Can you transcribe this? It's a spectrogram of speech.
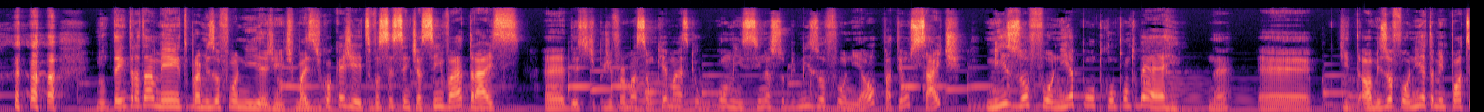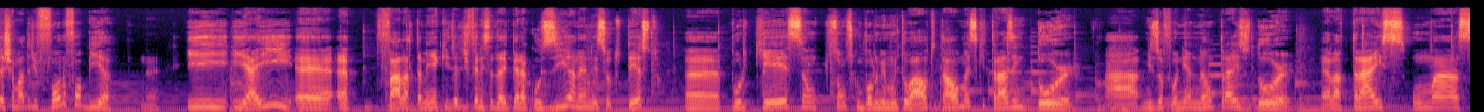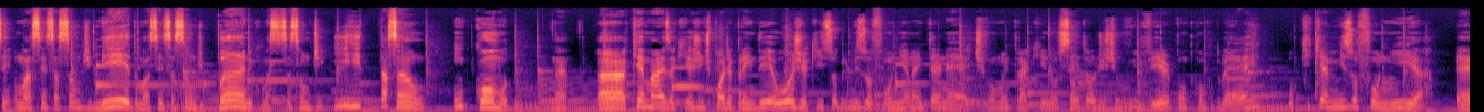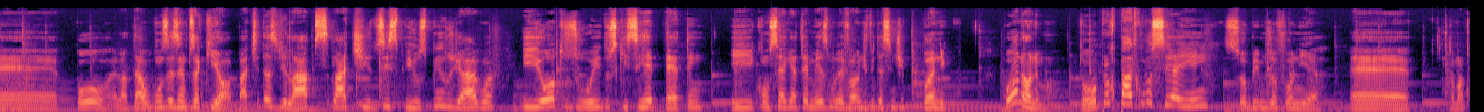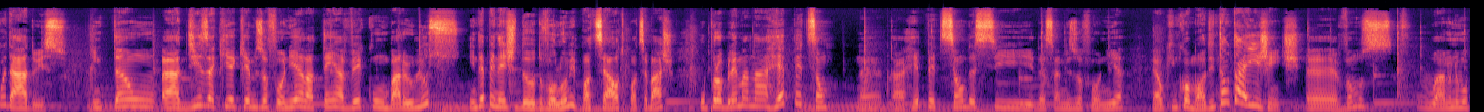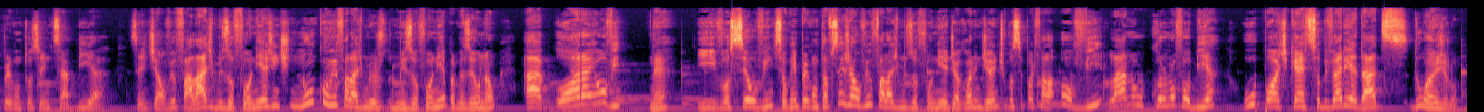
não tem tratamento para misofonia, gente. Mas de qualquer jeito, se você se sente assim, vai atrás é, desse tipo de informação. O que mais que o Google me ensina sobre misofonia? Opa, tem um site, misofonia.com.br, né? É, que a misofonia também pode ser chamada de fonofobia, né? E, e aí é, é, fala também aqui da diferença da hiperacusia, né, nesse outro texto, é, porque são sons com volume muito alto e tal, mas que trazem dor. A misofonia não traz dor, ela traz uma, uma sensação de medo, uma sensação de pânico, uma sensação de irritação, incômodo, né? O uh, ah, que mais aqui a gente pode aprender hoje aqui sobre misofonia na internet? Vamos entrar aqui no centroauditivoviver.com.br. O que, que é misofonia? É, pô, ela dá alguns exemplos aqui, ó. Batidas de lápis, latidos, espirros, pingos de água e outros ruídos que se repetem e conseguem até mesmo levar o indivíduo a sentir pânico. Ô, Anônimo, tô preocupado com você aí, hein, sobre misofonia. É, toma cuidado isso. Então, a, diz aqui que a misofonia ela tem a ver com barulhos, independente do, do volume, pode ser alto, pode ser baixo. O problema é na repetição, né? Tá? A repetição desse, dessa misofonia é o que incomoda. Então tá aí, gente. É, vamos. O Anônimo perguntou se a gente sabia, se a gente já ouviu falar de misofonia. A gente nunca ouviu falar de misofonia, pelo menos eu não. Agora eu ouvi, né? E você ouvinte, se alguém perguntar, você já ouviu falar de misofonia de agora em diante? Você pode falar, ouvi lá no Cronofobia, o podcast sobre variedades do Ângelo.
